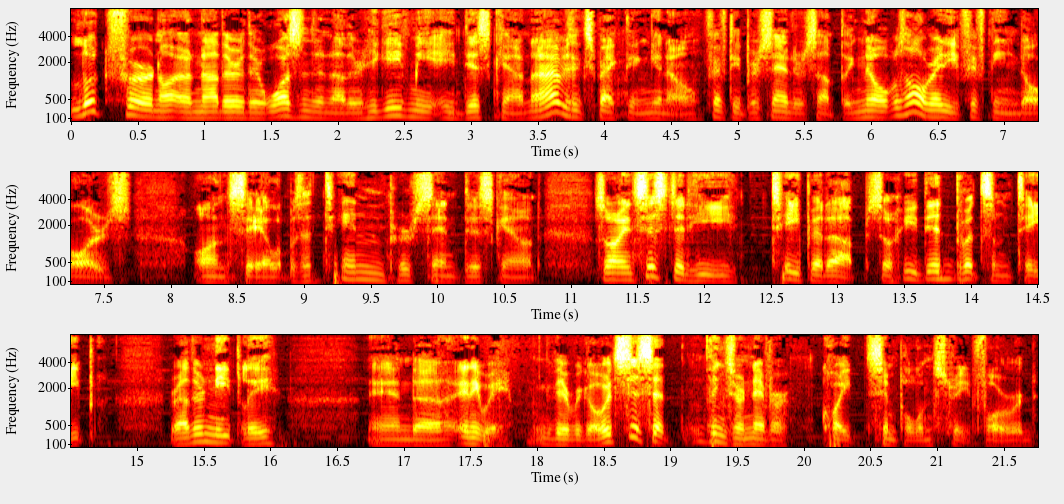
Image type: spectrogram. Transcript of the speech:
looked for another. There wasn't another. He gave me a discount. And I was expecting, you know, 50% or something. No, it was already $15 on sale. It was a 10% discount. So I insisted he tape it up. So he did put some tape rather neatly. And uh, anyway, there we go. It's just that things are never quite simple and straightforward.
